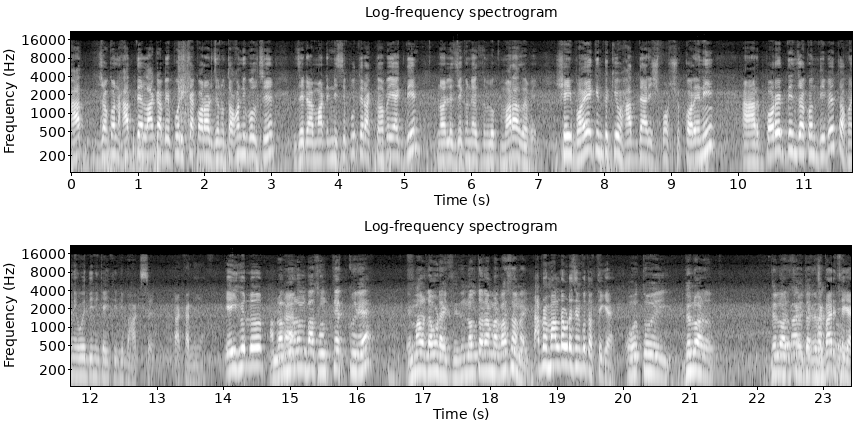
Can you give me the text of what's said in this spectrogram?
হাত যখন হাত দিয়ে লাগাবে পরীক্ষা করার জন্য তখনই বলছে যেটা মাটির নিচে পুঁতে রাখতে হবে একদিন নইলে যে কোনো একজন লোক মারা যাবে। সেই ভয়ে কিন্তু কেউ হাত দিয়ে আর স্পর্শ করেনি। আর পরের দিন যখন দিবে তখনই ওই দিনকেই তিনি ভাগছে টাকা নিয়ে। এই হলো আমরা মরণ বাসন ত্যাগ করে এই মালটা উঠাইছি যে নলতার আমার বাসা নাই। আপনার মালটা উঠেছেন কোথার থেকে? ও তো এই দেলোয়ার দেলোয়ার বাড়ি থেকে।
